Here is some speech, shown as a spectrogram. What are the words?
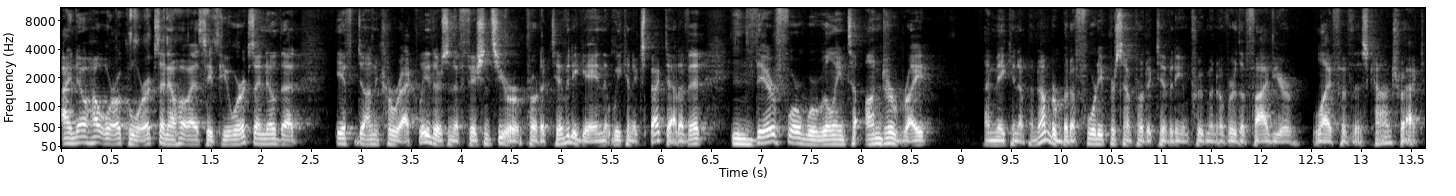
I know how Oracle works. I know how SAP works. I know that if done correctly, there's an efficiency or a productivity gain that we can expect out of it. And therefore, we're willing to underwrite, I'm making up a number, but a 40% productivity improvement over the five year life of this contract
